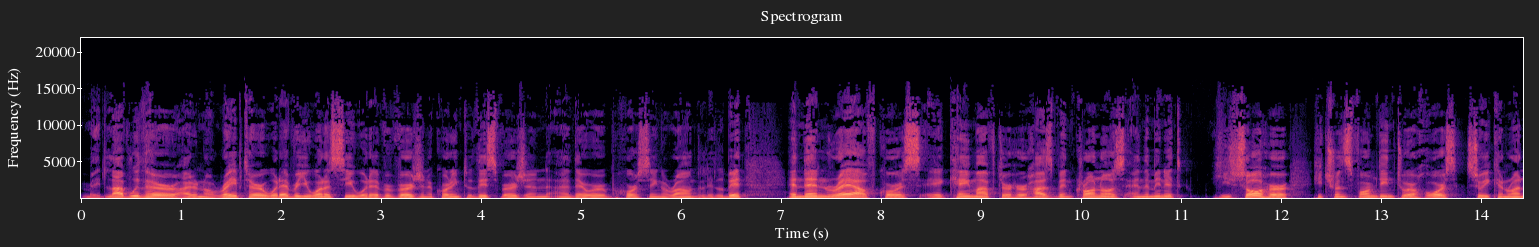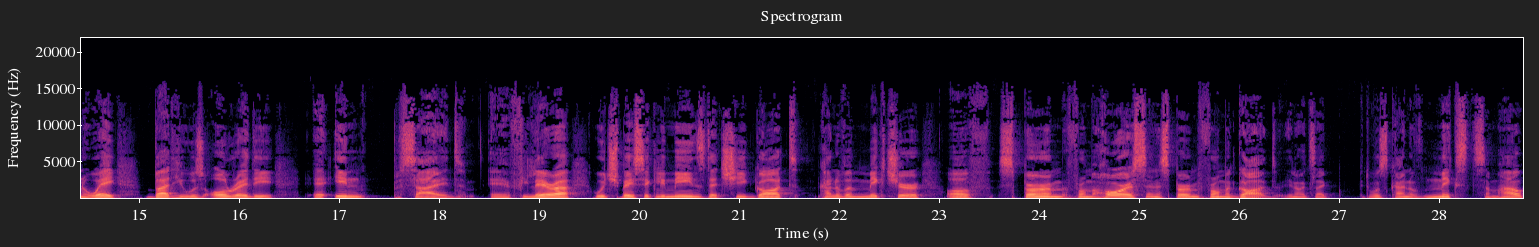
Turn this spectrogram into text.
made love with her. I don't know, raped her, whatever you want to see, whatever version. According to this version, uh, they were horsing around a little bit, and then Rhea, of course, uh, came after her husband Kronos, and the minute he saw her, he transformed into a horse so he can run away. But he was already uh, inside uh, Philaera, which basically means that she got kind of a mixture of sperm from a horse and sperm from a god. You know, it's like it was kind of mixed somehow.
